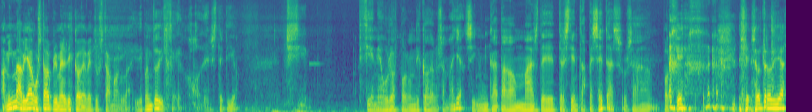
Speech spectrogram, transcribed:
a mí me había gustado el primer disco de Vetusta Morla. Y de pronto dije, joder, este tío, sí, 100 euros por un disco de los Amaya, si nunca he pagado más de 300 pesetas, o sea, ¿por qué? Y el otro día,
